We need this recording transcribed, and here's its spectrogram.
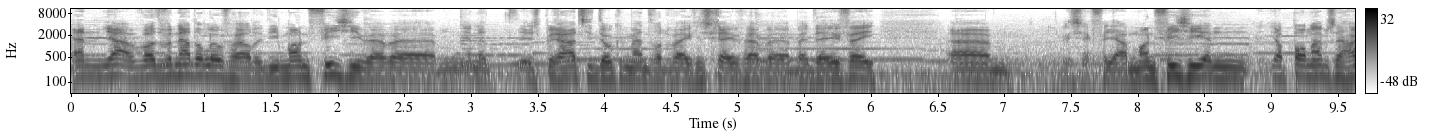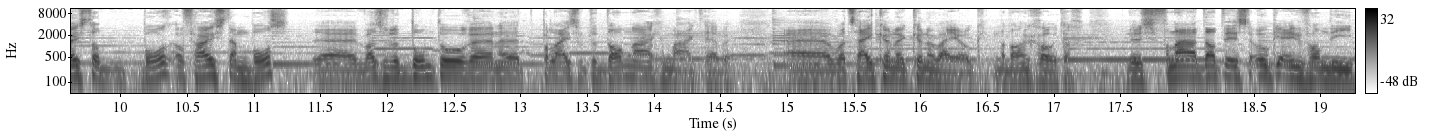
En ja, wat we net al over hadden, die Mount Fiji. We hebben in het inspiratiedocument wat wij geschreven hebben bij DV... Um, ik zeg van ja, Mount Fiji in Japan hebben ze Huis, bos, of Huis Bos. Uh, waar ze de Domtoren en het paleis op de Dam nagemaakt hebben. Uh, wat zij kunnen, kunnen wij ook, maar dan groter. Dus vandaar, dat is ook een van die...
